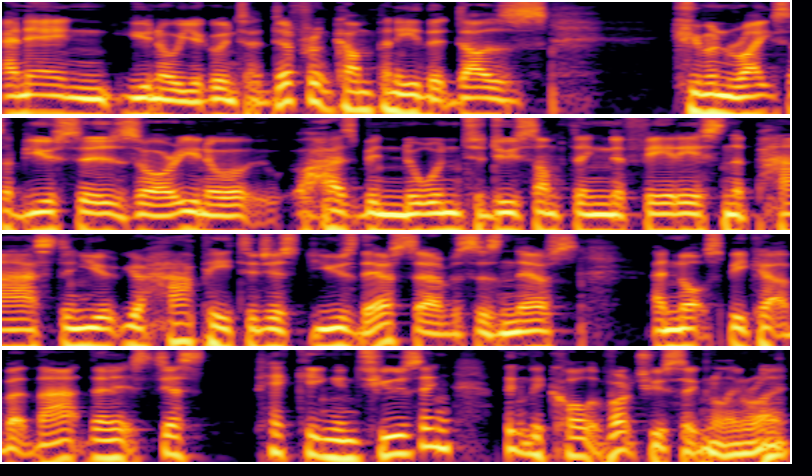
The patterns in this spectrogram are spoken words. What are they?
and then you know you're going to a different company that does human rights abuses or you know has been known to do something nefarious in the past, and you, you're happy to just use their services and theirs and not speak out about that, then it's just picking and choosing. I think they call it virtue signaling, right?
